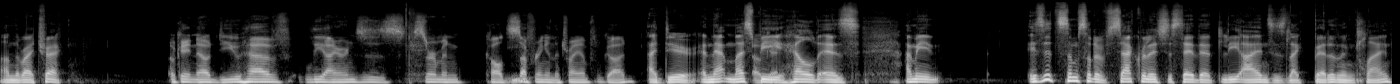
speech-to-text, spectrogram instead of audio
on the right track. Okay, now do you have Lee Irons's sermon called "Suffering in the Triumph of God"? I do. And that must be held as, I mean, is it some sort of sacrilege to say that Lee Irons is like better than Kline?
